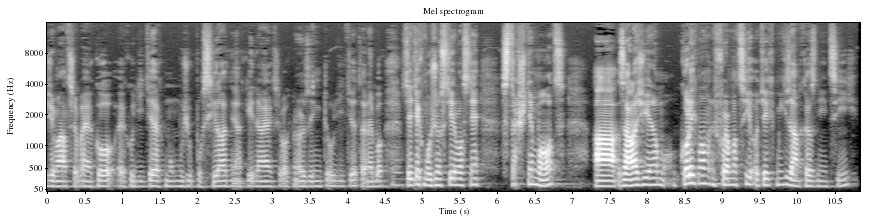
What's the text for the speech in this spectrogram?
že má třeba jako, jako dítě, tak mu můžu posílat nějaký dárek třeba k narození toho dítěte, nebo hmm. těch možností je vlastně strašně moc a záleží jenom, kolik mám informací o těch mých zákaznících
